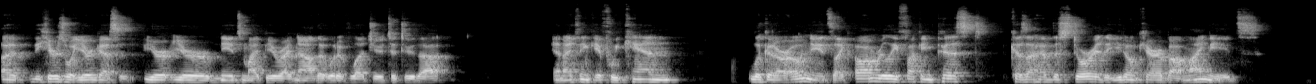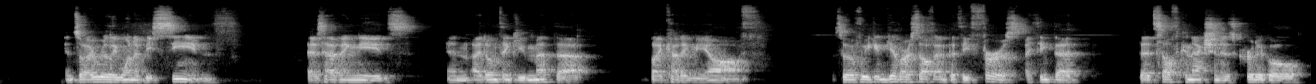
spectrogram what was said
uh, here's what your guess is your your needs might be right now that would have led you to do that and i think if we can look at our own needs like oh i'm really fucking pissed because i have this story that you don't care about my needs and so i really want to be seen as having needs and i don't think you met that by cutting me off. So if we can give ourselves empathy first i think that that self connection is critical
